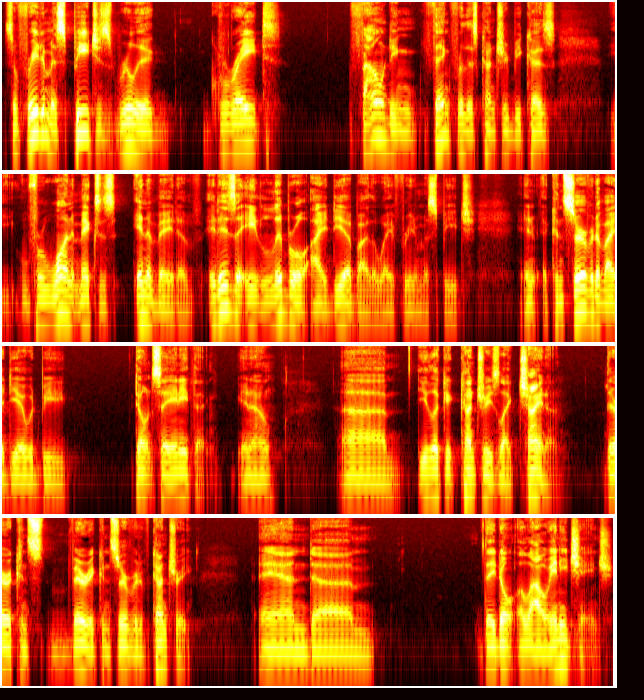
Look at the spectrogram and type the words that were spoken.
So freedom of speech is really a great founding thing for this country because for one, it makes us innovative. It is a liberal idea, by the way, freedom of speech. A conservative idea would be don't say anything, you know? Um, you look at countries like China, they're a cons- very conservative country and um, they don't allow any change.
